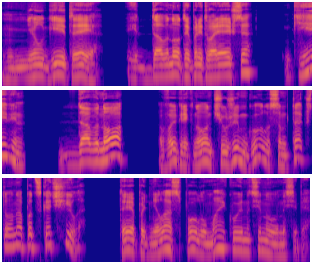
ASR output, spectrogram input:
«Не лги, Тея. «И давно ты притворяешься?» «Гевин?» «Давно?» — выкрикнул он чужим голосом так, что она подскочила. Тея подняла с полу майку и натянула на себя.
